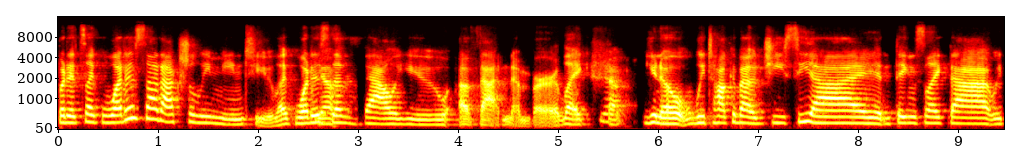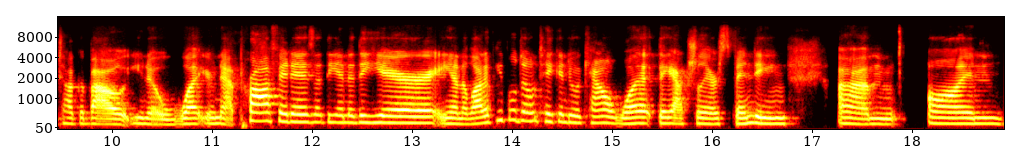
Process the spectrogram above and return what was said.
but it's like what does that actually mean to you? Like what is yeah. the value of that number? Like yeah. you know we talk about gci and things like that. We talk about you know what your net profit is at the end of the year. And a lot of people don't take into account what they actually are spending um, on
